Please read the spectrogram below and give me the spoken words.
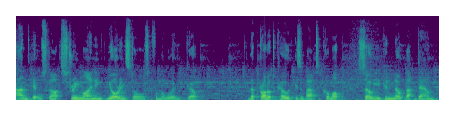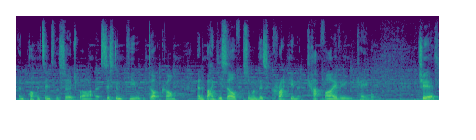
and it will start streamlining your installs from the word go. The product code is about to come up, so you can note that down and pop it into the search bar at systemq.com and bag yourself some of this cracking Cat5e cable. Cheers!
